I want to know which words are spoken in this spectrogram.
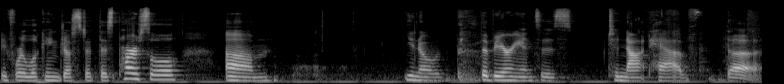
if we're looking just at this parcel, um, you know, the variance is to not have the,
